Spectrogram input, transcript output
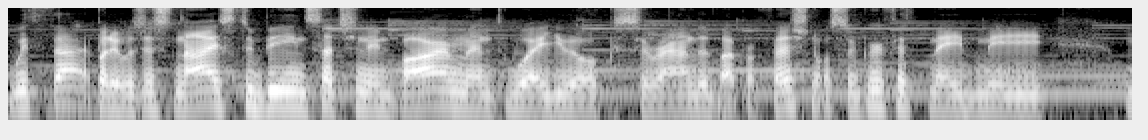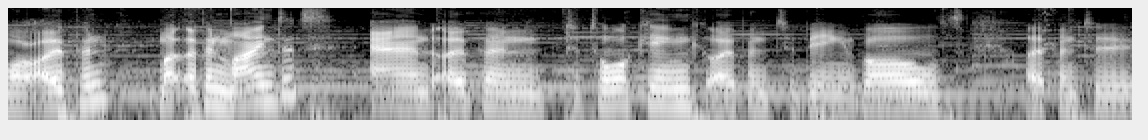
with that. But it was just nice to be in such an environment where you're surrounded by professionals. So Griffith made me more open, more open-minded and open to talking, open to being involved, open to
